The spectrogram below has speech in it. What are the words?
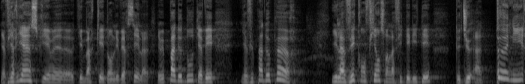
il n'y avait rien ce qui est, euh, qui est marqué dans les versets là. Il n'y avait pas de doute, il y avait, il n'y avait pas de peur. Il avait confiance en la fidélité de Dieu à tenir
